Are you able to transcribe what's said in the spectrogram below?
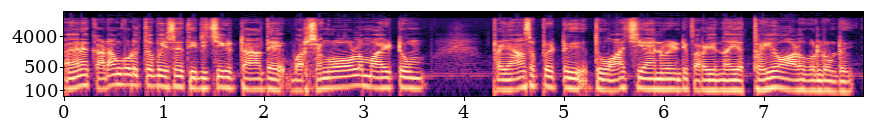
അങ്ങനെ കടം കൊടുത്ത പൈസ തിരിച്ചു കിട്ടാതെ വർഷങ്ങളോളമായിട്ടും പ്രയാസപ്പെട്ട് ദുവാ ചെയ്യാൻ വേണ്ടി പറയുന്ന എത്രയോ ആളുകളുണ്ട്.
